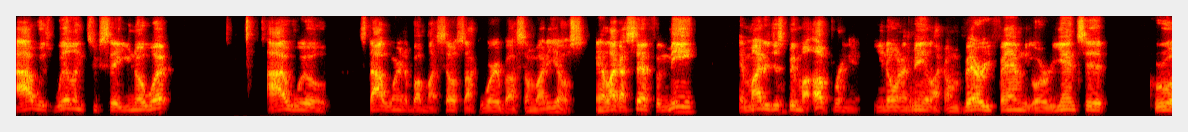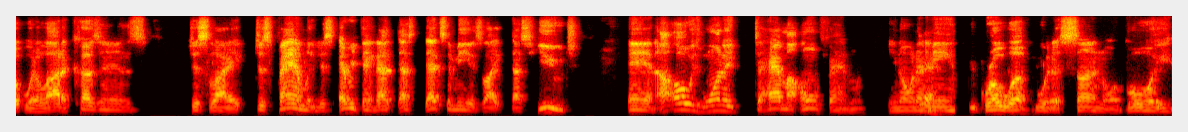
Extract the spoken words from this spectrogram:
I was willing to say, you know what? I will stop worrying about myself so I can worry about somebody else. And like I said, for me, it might have just been my upbringing. You know what I mean? Like I'm very family oriented, grew up with a lot of cousins, just like just family, just everything. That that's that to me is like that's huge. And I always wanted to have my own family. You know what yeah. I mean? Grow up with a son or a boy,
